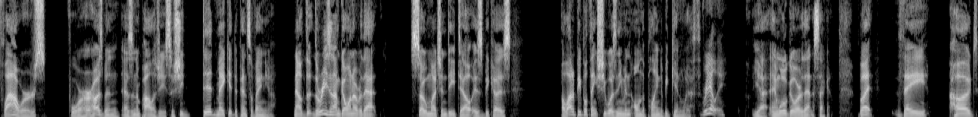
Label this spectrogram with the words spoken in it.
flowers for her husband as an apology. So she did make it to Pennsylvania. Now the the reason I'm going over that so much in detail is because a lot of people think she wasn't even on the plane to begin with. really? Yeah, and we'll go over that in a second. But they hugged,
